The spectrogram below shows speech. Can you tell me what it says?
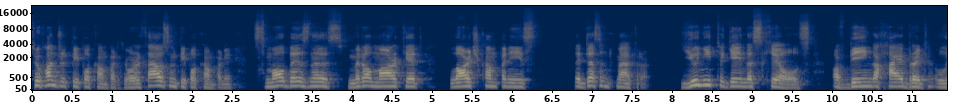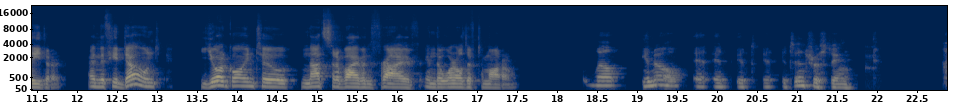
200 people company or a 1,000 people company, small business, middle market, large companies, it doesn't matter you need to gain the skills of being a hybrid leader. And if you don't, you're going to not survive and thrive in the world of tomorrow. Well, you know, it, it, it, it it's interesting.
